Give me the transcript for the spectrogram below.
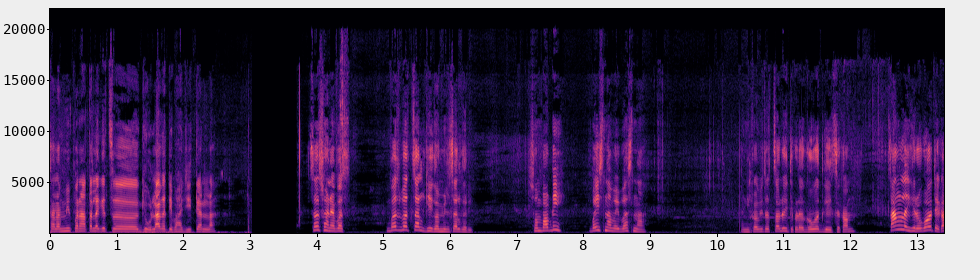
चला मी पण आता लगेच घेऊ लागते भाजी त्यांना. चल सोन्या बस. बस बस चाल घे गमील चाल घरी. सोमपापडी बैस ना बाई बस ना. आणि कविता चालू आहे तिकडं गवत घ्यायचं काम. चांगलं हिरो गवत आहे का?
